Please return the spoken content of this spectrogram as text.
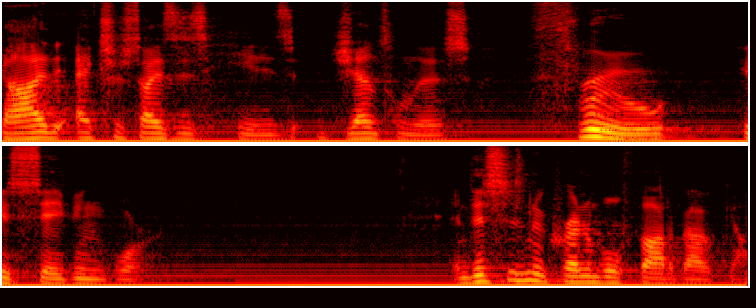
God exercises his gentleness through his saving work. And this is an incredible thought about God.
